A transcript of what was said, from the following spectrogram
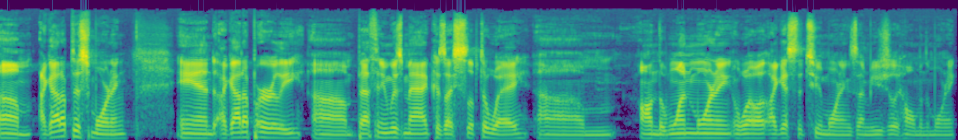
um, I got up this morning and I got up early. Um, Bethany was mad because I slipped away um, on the one morning, well, I guess the two mornings. I'm usually home in the morning.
